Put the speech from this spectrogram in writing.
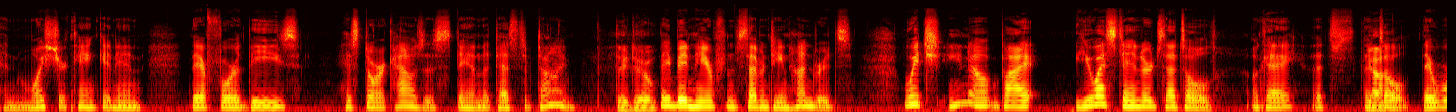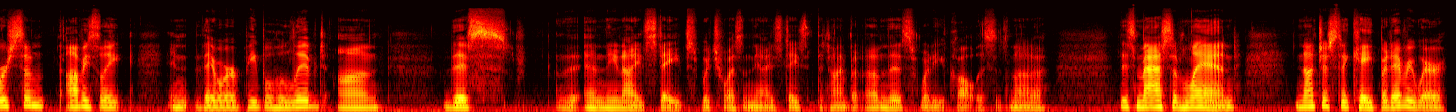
and moisture can't get in. Therefore, these historic houses stand the test of time. They do. They've been here from 1700s, which you know by U.S. standards that's old. Okay, that's that's Yeah. old. There were some obviously, and there were people who lived on this in the United States, which wasn't the United States at the time, but on this what do you call this? It's not a this massive land, not just the Cape, but everywhere.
